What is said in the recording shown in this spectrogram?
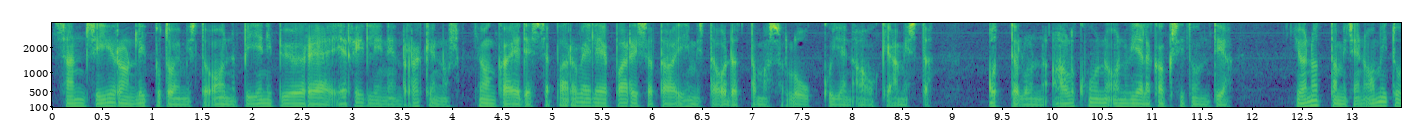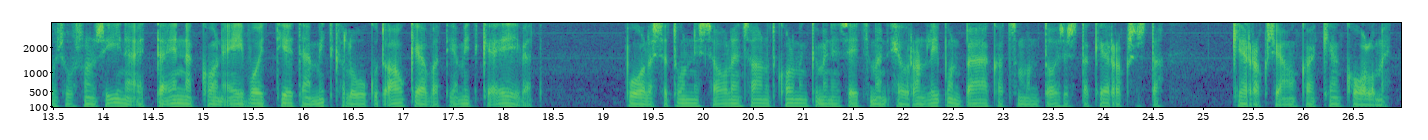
San Siiron lipputoimisto on pieni pyöreä erillinen rakennus, jonka edessä parveilee parisataa ihmistä odottamassa luukkujen aukeamista. Ottelun alkuun on vielä kaksi tuntia. Jonottamisen omituisuus on siinä, että ennakkoon ei voi tietää, mitkä luukut aukeavat ja mitkä eivät. Puolessa tunnissa olen saanut 37 euron lipun pääkatsomon toisesta kerroksesta. Kerroksia on kaikkiaan kolme –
